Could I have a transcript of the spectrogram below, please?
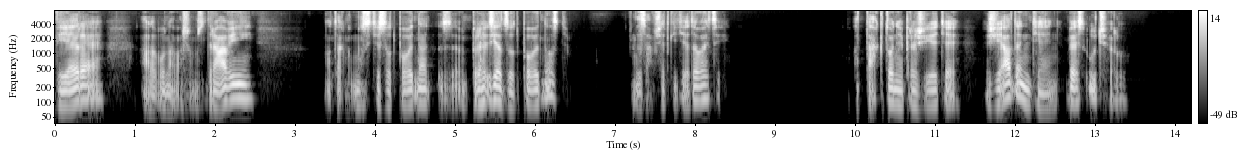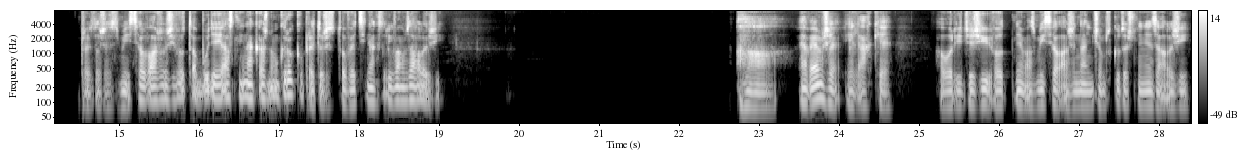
viere alebo na vašom zdraví, no tak musíte prevziať zodpovednosť za všetky tieto veci. A takto neprežijete žiaden deň bez účelu. Pretože zmysel vášho života bude jasný na každom kroku, pretože sú to veci, na ktorých vám záleží. A ja viem, že je ľahké hovoriť, že život nemá zmysel a že na ničom skutočne nezáleží,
